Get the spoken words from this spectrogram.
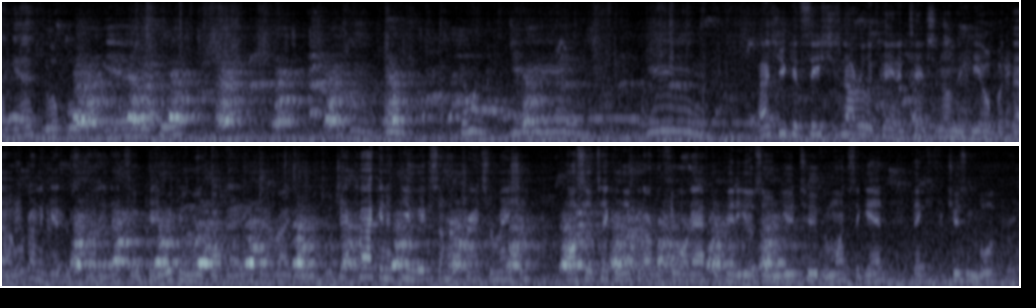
I guess. A little pull. Yeah, a little pull. Come on. Come on. Yeah. Yeah. As you can see, she's not really paying attention on the heel, but uh, we're going to get her started. That's okay. We can work with that. Ain't that right, Mama? We'll check back in a few weeks on her transformation. Also, take a look at our before and after videos on YouTube. And once again, thank you for choosing Bulletproof.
